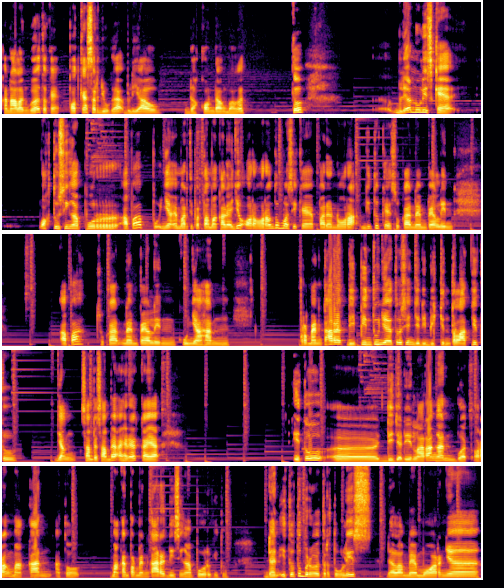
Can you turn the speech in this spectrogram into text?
kenalan gue atau kayak podcaster juga beliau udah kondang banget. Tuh beliau nulis kayak waktu Singapura apa punya MRT pertama kali aja orang-orang tuh masih kayak pada norak gitu kayak suka nempelin apa suka nempelin kunyahan permen karet di pintunya terus yang jadi bikin telat gitu yang sampai-sampai akhirnya kayak itu eh, dijadiin larangan buat orang makan atau makan permen karet di Singapura gitu. Dan itu tuh baru tertulis dalam memoirnya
